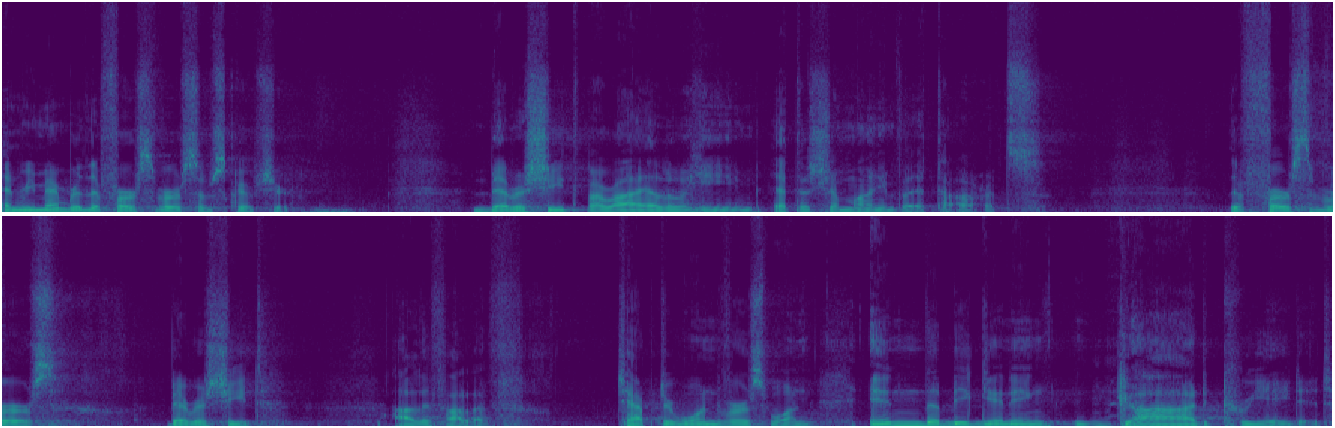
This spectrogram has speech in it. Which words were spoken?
And remember the first verse of Scripture Bereshit bara Elohim et hashamayim haaretz. The first verse, Bereshit, Aleph Aleph. Chapter 1, verse 1. In the beginning, God created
